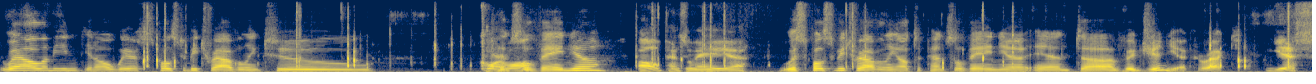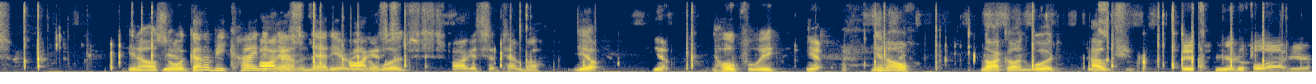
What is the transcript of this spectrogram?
Well, I mean, you know, we're supposed to be traveling to Cornwall? Pennsylvania. Oh, Pennsylvania, yeah. We're supposed to be traveling out to Pennsylvania and uh, Virginia, correct? Yes. You know, so Yeah. we're gonna be kind of down in that area of August, the woods. August, September. Yep. Yep. Hopefully. Yep. You know, knock on wood. Ouch. It's beautiful out here.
